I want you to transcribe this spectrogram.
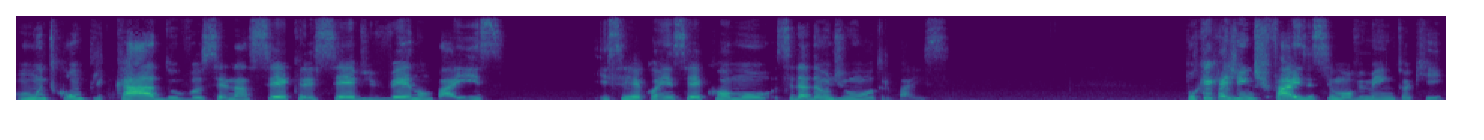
muito complicado você nascer, crescer, viver num país e se reconhecer como cidadão de um outro país. Por que, que a gente faz esse movimento aqui?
